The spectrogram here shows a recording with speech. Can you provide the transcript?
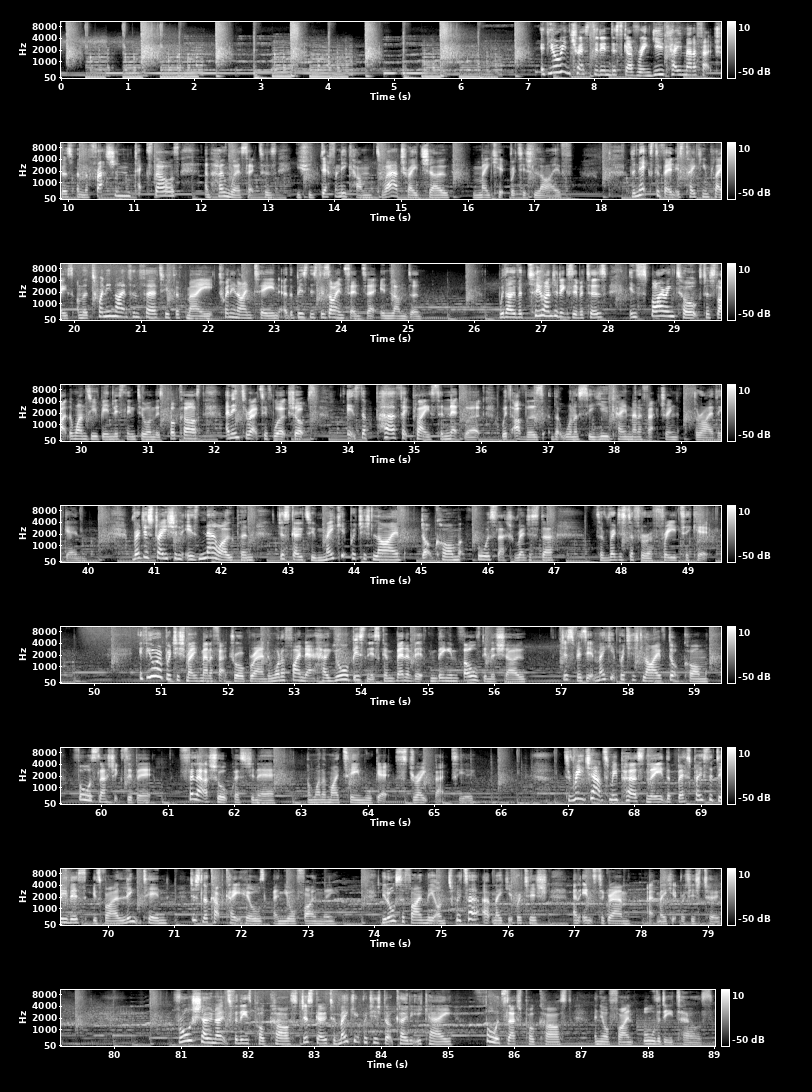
You're interested in discovering UK manufacturers from the fashion, textiles, and homeware sectors, you should definitely come to our trade show, Make It British Live. The next event is taking place on the 29th and 30th of May 2019 at the Business Design Centre in London. With over 200 exhibitors, inspiring talks just like the ones you've been listening to on this podcast, and interactive workshops, it's the perfect place to network with others that want to see UK manufacturing thrive again. Registration is now open. Just go to makeitbritishlive.com forward slash register to register for a free ticket. If you're a British made manufacturer or brand and want to find out how your business can benefit from being involved in the show, just visit makeitbritishlive.com forward slash exhibit, fill out a short questionnaire, and one of my team will get straight back to you. To reach out to me personally, the best place to do this is via LinkedIn. Just look up Kate Hills and you'll find me. You'll also find me on Twitter at Make It British and Instagram at Make It British too. For all show notes for these podcasts, just go to makeitbritish.co.uk forward slash podcast and you'll find all the details.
